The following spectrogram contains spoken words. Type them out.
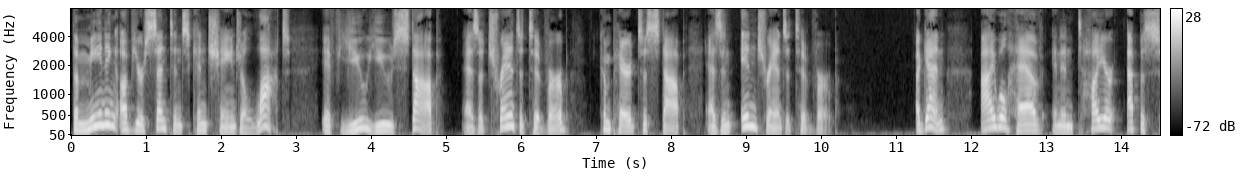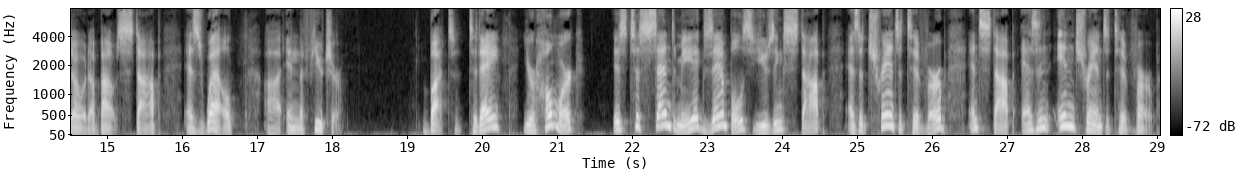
The meaning of your sentence can change a lot if you use stop as a transitive verb compared to stop as an intransitive verb. Again, I will have an entire episode about stop as well uh, in the future. But today, your homework is to send me examples using stop as a transitive verb and stop as an intransitive verb.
